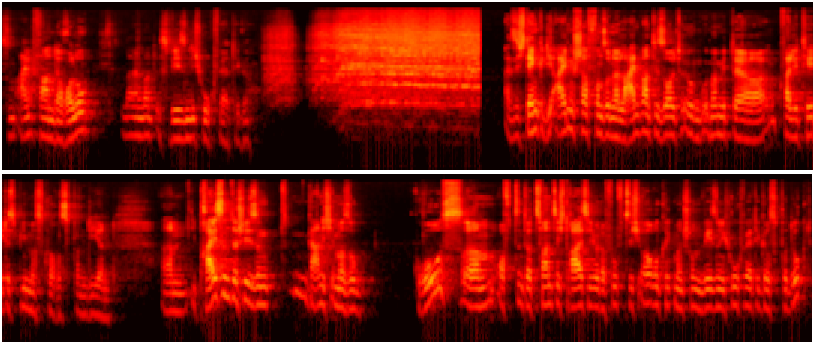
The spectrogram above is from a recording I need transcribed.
zum Einfahren der Rollo-Leinwand ist wesentlich hochwertiger. Also ich denke, die Eigenschaft von so einer Leinwand, die sollte irgendwo immer mit der Qualität des Beamers korrespondieren. Ähm, die Preisunterschiede sind gar nicht immer so groß. Ähm, oft sind da 20, 30 oder 50 Euro, kriegt man schon ein wesentlich hochwertigeres Produkt.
